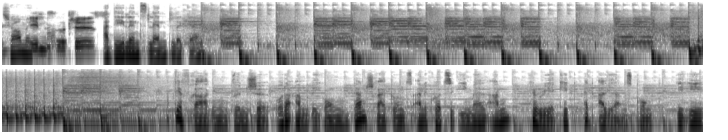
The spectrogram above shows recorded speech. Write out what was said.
Ciao, Mick. Ebenso. Tschüss. Adele ins Ländle, gell? Habt ihr Fragen, Wünsche oder Anregungen, dann schreibt uns eine kurze E-Mail an careerkick.allianz.de.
